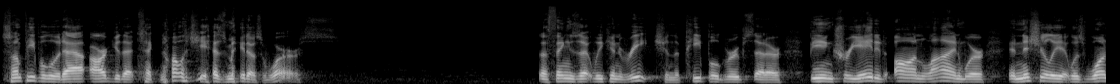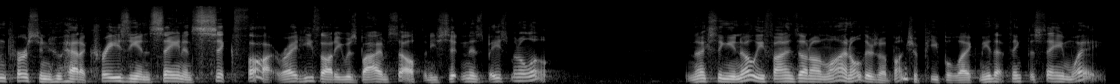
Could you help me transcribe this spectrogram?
Some people would argue that technology has made us worse the things that we can reach and the people groups that are being created online where initially it was one person who had a crazy insane and sick thought right? He thought he was by himself and he's sitting in his basement alone. The next thing you know he finds out online oh there's a bunch of people like me that think the same way.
